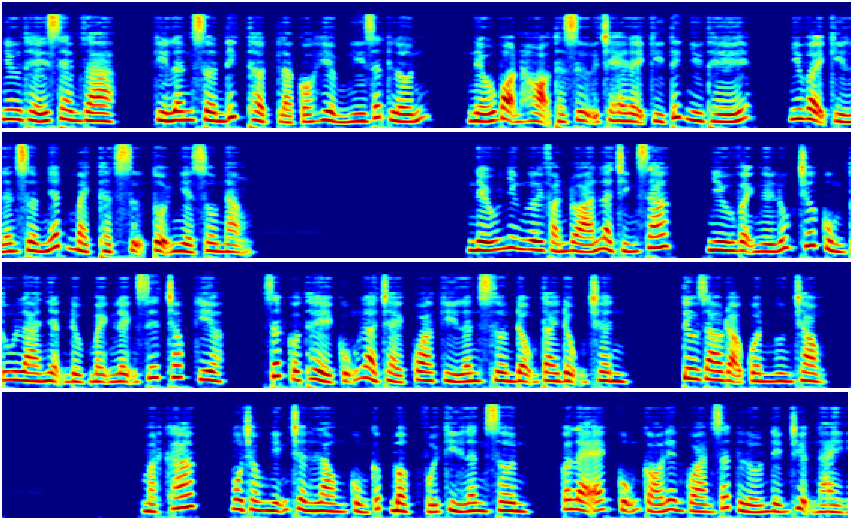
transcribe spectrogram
Như thế xem ra, Kỳ Lân Sơn đích thật là có hiểm nghi rất lớn, nếu bọn họ thật sự che đậy kỳ tích như thế, như vậy Kỳ Lân Sơn nhất mạch thật sự tội nghiệp sâu nặng. Nếu như ngươi phán đoán là chính xác, như vậy người lúc trước cùng Tu La nhận được mệnh lệnh giết chóc kia, rất có thể cũng là trải qua kỳ lân sơn động tay động chân, tiêu giao đạo quân ngưng trọng. Mặt khác, một trong những chân long cùng cấp bậc với kỳ lân sơn, có lẽ cũng có liên quan rất lớn đến chuyện này.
